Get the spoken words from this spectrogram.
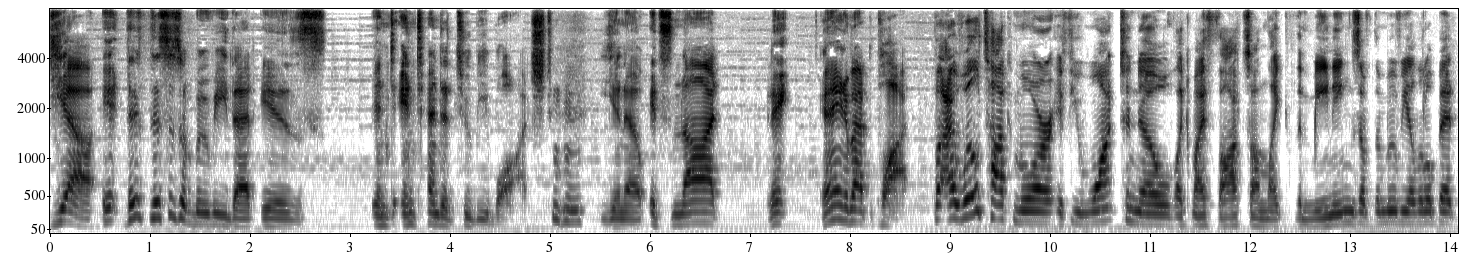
Yeah, it, this this is a movie that is in, intended to be watched. Mm-hmm. You know, it's not. It ain't. It ain't about the plot. But I will talk more if you want to know like my thoughts on like the meanings of the movie a little bit.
